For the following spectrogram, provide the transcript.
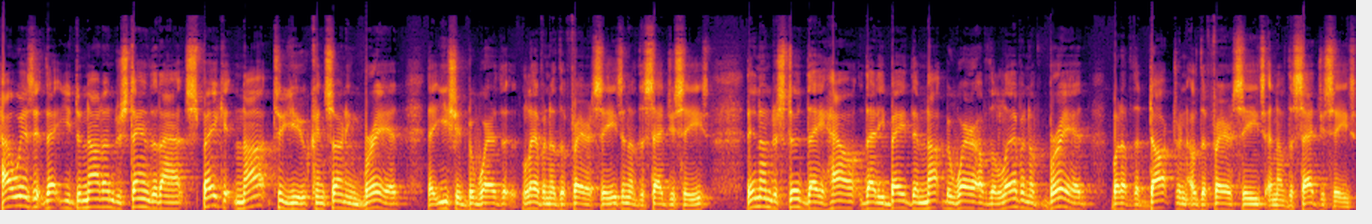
How is it that you do not understand that I spake it not to you concerning bread, that ye should beware the leaven of the Pharisees and of the Sadducees? Then understood they how that he bade them not beware of the leaven of bread, but of the doctrine of the Pharisees and of the Sadducees.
